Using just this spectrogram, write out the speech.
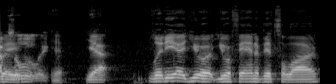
They- absolutely. Yeah, yeah. Lydia, you a, you a fan of "It's Alive"?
